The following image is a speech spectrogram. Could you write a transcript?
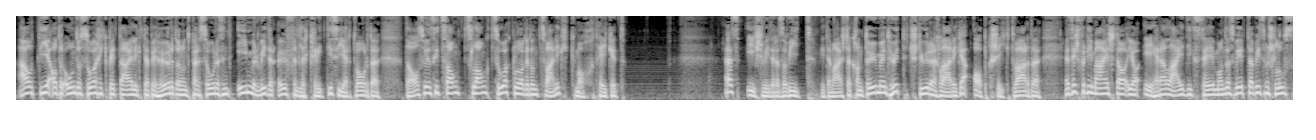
Auch die an der Untersuchung beteiligten Behörden und Personen sind immer wieder öffentlich kritisiert worden. Das, weil sie zu lang zugeschaut und zu wenig gemacht haben. Es ist wieder so weit. In den meisten Kantonen müssen heute die Steuererklärungen abgeschickt werden. Es ist für die meisten ja eher ein Leidungsthema und es wird dann bis zum Schluss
